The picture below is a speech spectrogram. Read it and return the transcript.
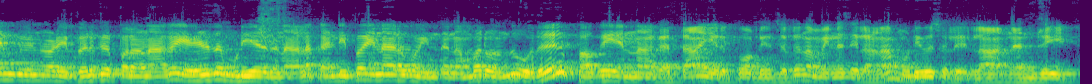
எண்களினுடைய பெருக்கர் பலனாக எழுத முடியறதுனால கண்டிப்பாக என்ன இருக்கும்? இந்த நம்பர் வந்து ஒரு பகை எண்ணாகத்தான் இருக்கும் அப்படின்னு சொல்லிட்டு நம்ம என்ன செய்யலாம்னா முடிவு சொல்லிடலாம். நன்றி.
